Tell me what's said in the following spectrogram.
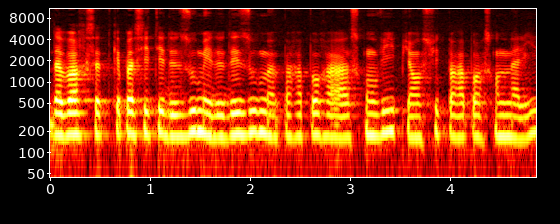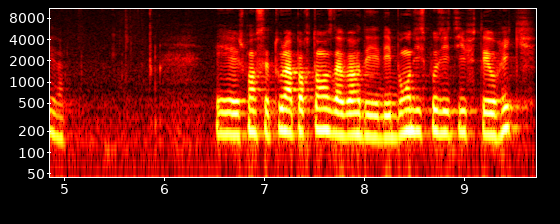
d'avoir cette capacité de zoom et de dézoom par rapport à ce qu'on vit, puis ensuite par rapport à ce qu'on analyse. Et je pense que c'est toute l'importance d'avoir des, bons dispositifs théoriques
